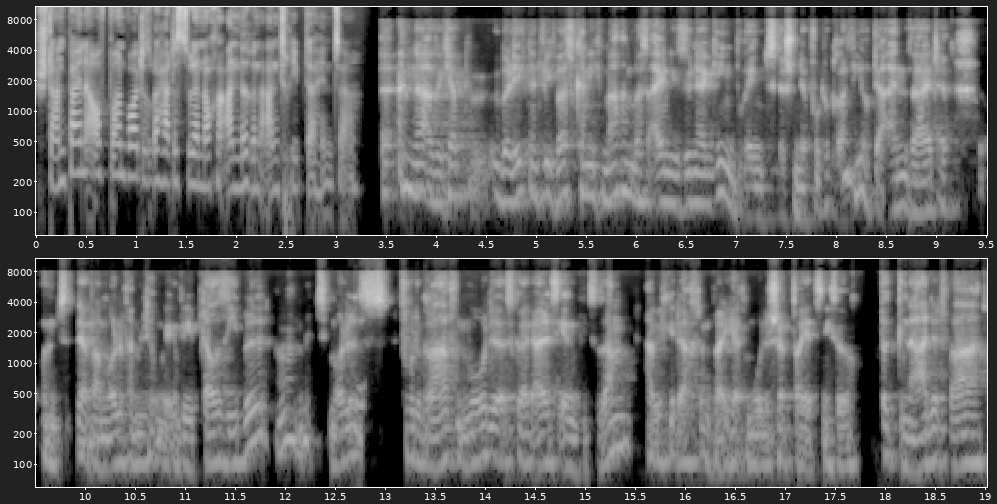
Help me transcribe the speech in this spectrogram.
Standbein aufbauen wolltest oder hattest du dann noch einen anderen Antrieb dahinter? Äh, na, also ich habe überlegt natürlich, was kann ich machen, was eigentlich Synergien bringt zwischen der Fotografie auf der einen Seite und da war Modelvermittlung irgendwie plausibel, ne, mit Models, Fotografen, Mode, das gehört alles irgendwie zusammen, habe ich gedacht. Und weil ich als Modeschöpfer jetzt nicht so begnadet war,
